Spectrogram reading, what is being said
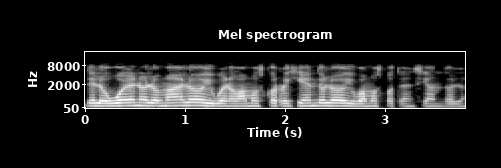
de lo bueno, lo malo y bueno, vamos corrigiéndolo y vamos potenciándolo?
